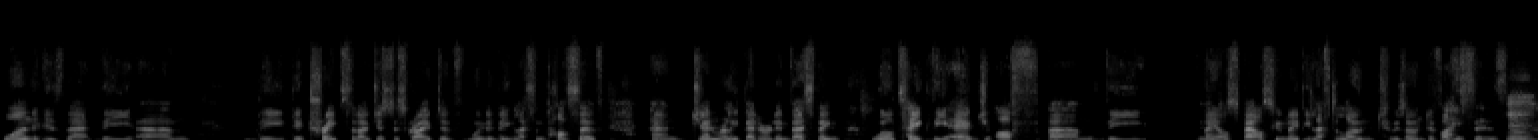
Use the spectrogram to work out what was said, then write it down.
One is that the um, the the traits that I've just described of women being less impulsive and generally better at investing will take the edge off um, the male spouse who may be left alone to his own devices. Mm.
